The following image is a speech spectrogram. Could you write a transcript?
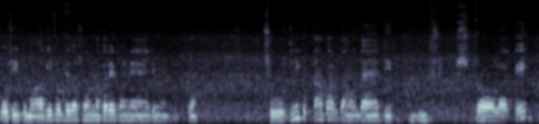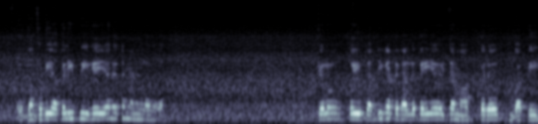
ਤੁਸੀਂ ਦਿਮਾਗ ਹੀ ਤੁਹਾਡੇ ਦਾ ਸੁਣਨ ਕਰੇ ਪਏ ਨੇ ਐਂ ਜਿਵੇਂ ਉੱਪਰੋਂ ਸੂਰਜ ਨਹੀਂ ਕੁੱਟਾਂ ਭਰਦਾ ਹੁੰਦਾ ਐ ਦੀ ਸਟ੍ਰੋ ਲਾ ਕੇ। ਉਦਾਂ ਥੋੜੀ ਅਕਲ ਹੀ ਪੀ ਗਈ ਯਾਰ, ਇਹ ਤਾਂ ਮੈਨੂੰ ਲੱਗਦਾ। ਚਲੋ, ਕੋਈ ਵੱਧੀ ਘੱਟ ਗੱਲ ਕਹੀ ਹੋਈ ਤਾਂ ਮਾਫ ਕਰੋ ਬਾਕੀ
